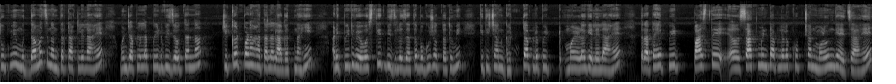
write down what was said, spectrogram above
तूप मी मुद्दामच नंतर टाकलेलं आहे. म्हणजे आपल्याला पीठ भिजवताना चिकटपणा हाताला लागत नाही आणि पीठ व्यवस्थित भिजलं जातं. बघू शकता तुम्ही किती छान घट्ट आपलं पीठ मळलं गेलेलं आहे. तर आता हे पीठ पाच ते सात मिनटं आपल्याला खूप छान मळून घ्यायचं आहे.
